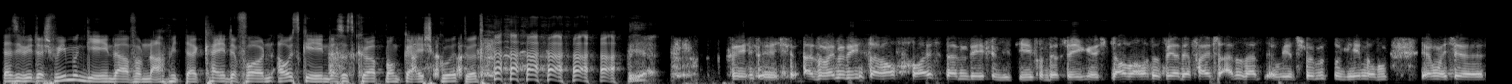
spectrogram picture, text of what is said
dass ich wieder schwimmen gehen darf am Nachmittag. Kann ich davon ausgehen, dass es Körper und Geist gut wird. Richtig. Also wenn du dich darauf freust, dann definitiv. Und deswegen, ich glaube auch, das wäre der falsche Ansatz, irgendwie jetzt schwimmen zu gehen, um irgendwelche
